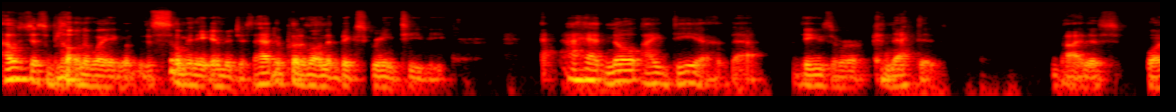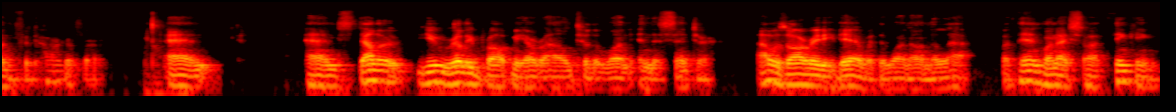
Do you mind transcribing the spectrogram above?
I was just blown away with so many images. I had to put them on the big screen TV. I had no idea that these were connected by this one photographer. And and Stella, you really brought me around to the one in the center. I was already there with the one on the left. But then when I started thinking,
